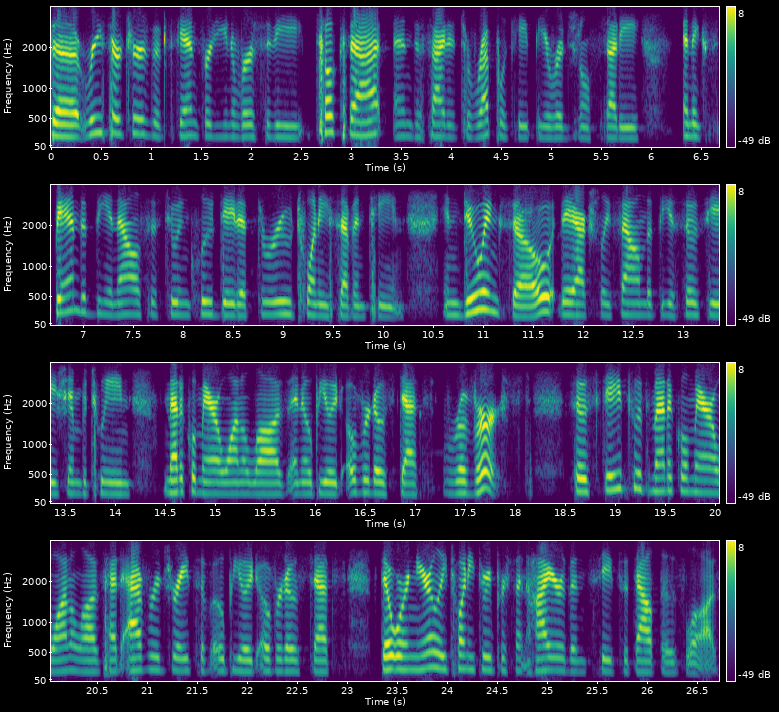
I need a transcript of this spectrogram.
the researchers at Stanford University took that and decided to replicate the original study and expanded the analysis to include data through 2017. In doing so, they actually found that the association between medical marijuana laws and opioid overdose deaths reversed. So, states with medical marijuana laws had average rates of opioid overdose deaths that were nearly 23% higher than states without those laws.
